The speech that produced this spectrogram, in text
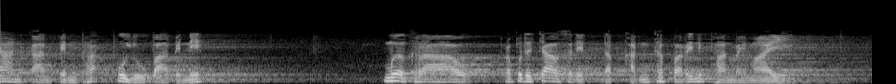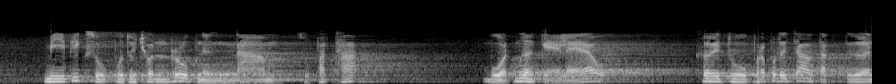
ด้านการเป็นพระผู้อยู่ป่าเป็นนิจ เมื่อคราวพระพุทธเจ้าเสด็จดับขันธปรินิพานใหม่ๆ มีภิกษุปุถุชนรูปหนึ่งนามสุพัทธะ บวชเมื่อแก่แล้ว เคยถูกพระพุทธเจ้าตักเตือน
